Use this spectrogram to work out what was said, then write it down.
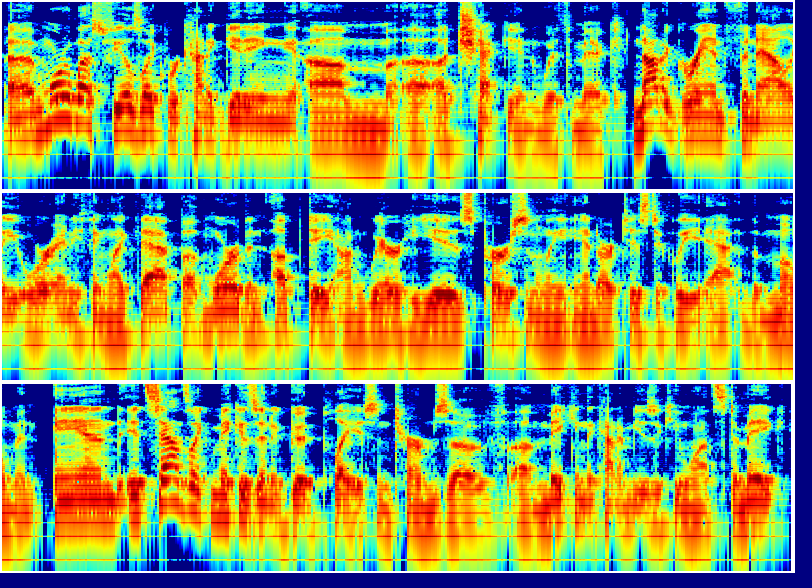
uh, more or less feels like we're kind of getting um, a, a check-in with Mick. Not a grand finale or anything like that, but more of an update on where he is personally and artistically at the moment. And it sounds like Mick is in a good place in terms of uh, making the kind of music he wants to make,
